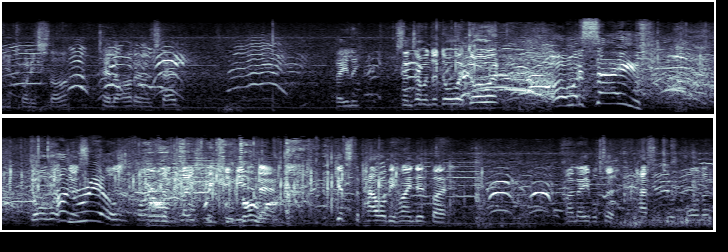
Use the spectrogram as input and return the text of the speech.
U20 star. Taylor Otto instead. Bailey sends out in the door. Dorwart. Oh, what a save! Dorwart Unreal. just finds the placement she needed there. Gets the power behind it, but unable to pass into a corner.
